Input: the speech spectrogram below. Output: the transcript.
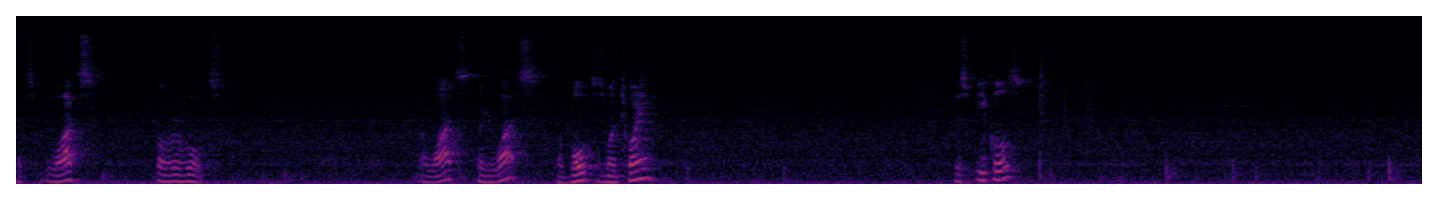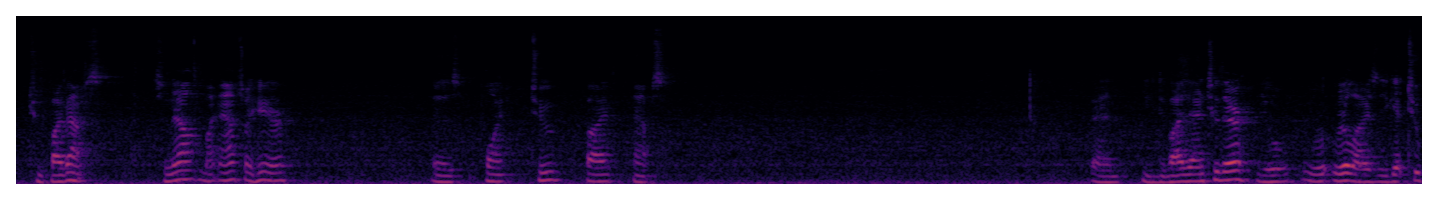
That's watts over volts. Watts, 30 watts, a volt is 120. This equals 25 amps. So now my amps right here is 0.25 amps. And you divide that into there, you'll realize you get two,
